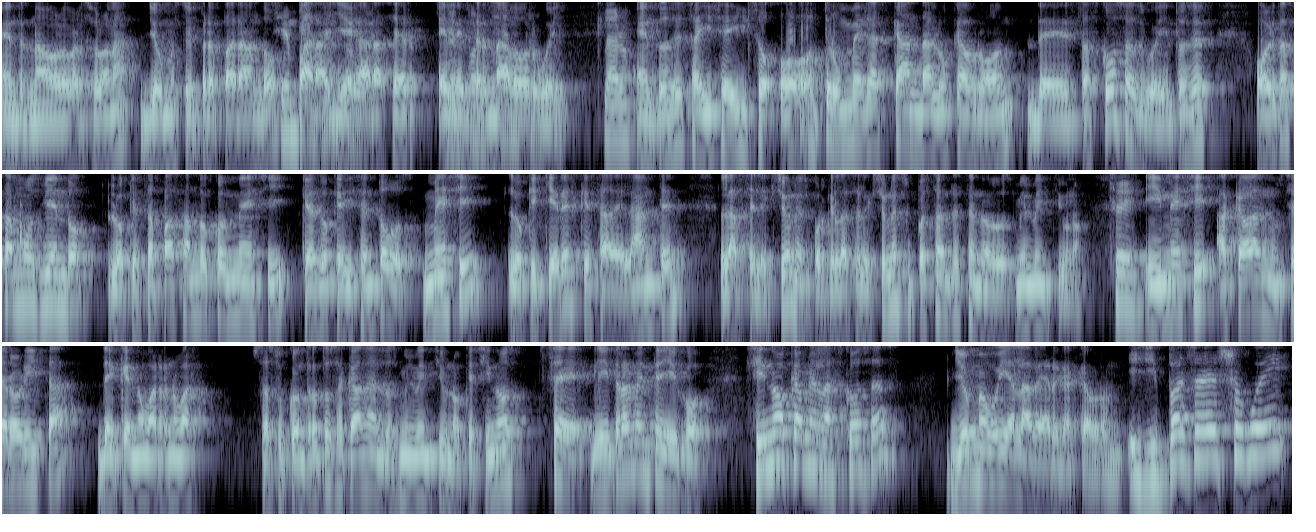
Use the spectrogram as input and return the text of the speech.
entrenador de Barcelona. Yo me estoy preparando 100%, para llegar a ser el 100%. entrenador, güey. Claro. Entonces ahí se hizo otro mega escándalo, cabrón, de estas cosas, güey. Entonces, ahorita estamos viendo lo que está pasando con Messi, que es lo que dicen todos. Messi lo que quiere es que se adelanten las elecciones, porque las elecciones supuestamente están en el 2021. Sí. Y Messi acaba de anunciar ahorita de que no va a renovar. O sea, su contrato se acaba en el 2021. Que si no, se literalmente dijo, si no cambian las cosas, yo me voy a la verga, cabrón. Y si pasa eso, güey,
